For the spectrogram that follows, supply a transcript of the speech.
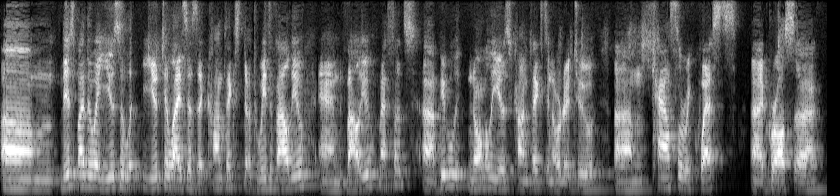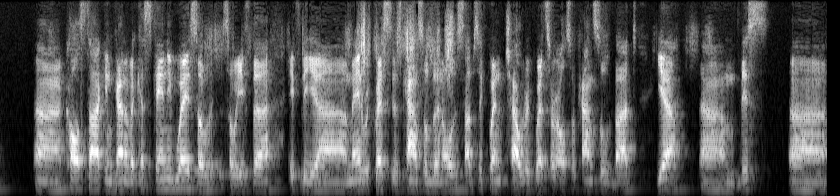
Um, this, by the way, utilizes the context.withValue and value methods. Uh, people normally use context in order to um, cancel requests uh, across a, a, call stack in kind of a cascading way. So, so if the if the uh, main request is canceled, then all the subsequent child requests are also canceled. But yeah, um, this uh,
